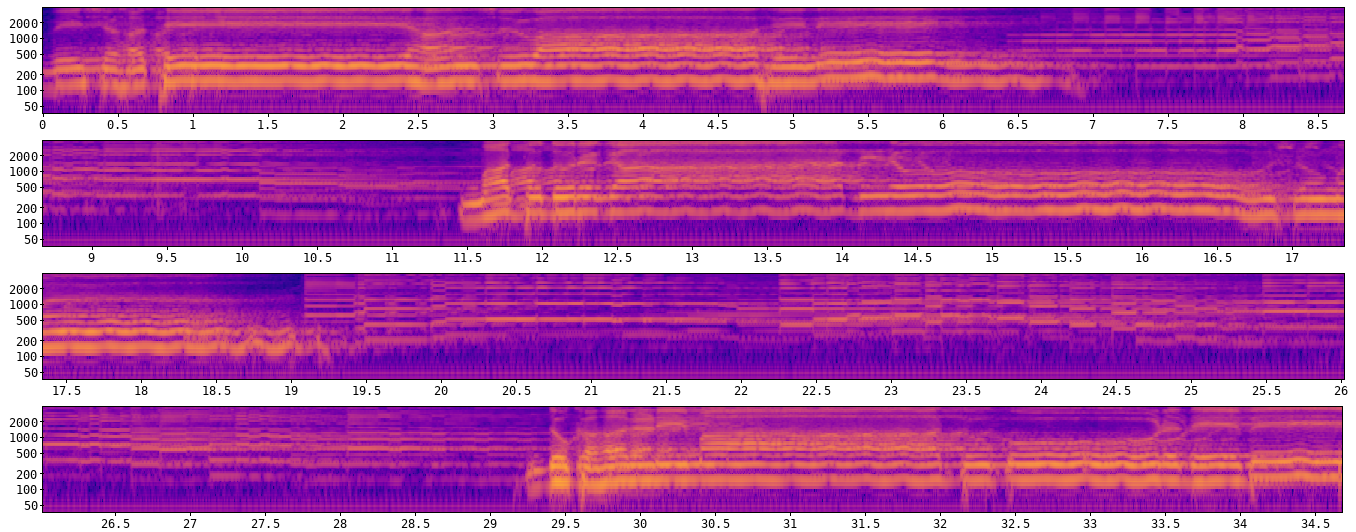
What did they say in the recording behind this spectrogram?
વિષ હથે હંસવાહિને માતુ દુર્ગા દિયો સુમત દુઃખ હરણી માં તું કુળ દેવે.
